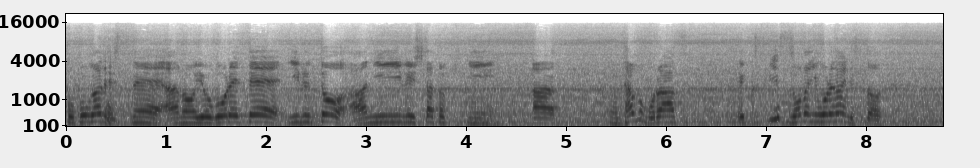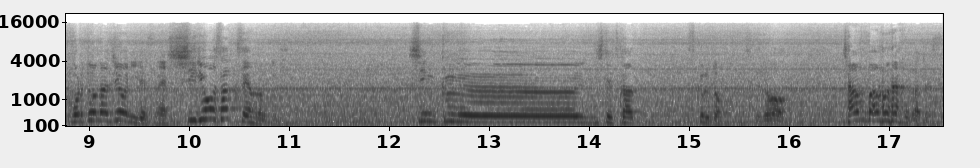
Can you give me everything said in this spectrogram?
ここがですねあの汚れているとアニールした時にあ多分これは XPS そんなに汚れないんですけどこれと同じようにですね飼料作戦の時に真空にして使う作ると思うんですけどチャンバーの中がですね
